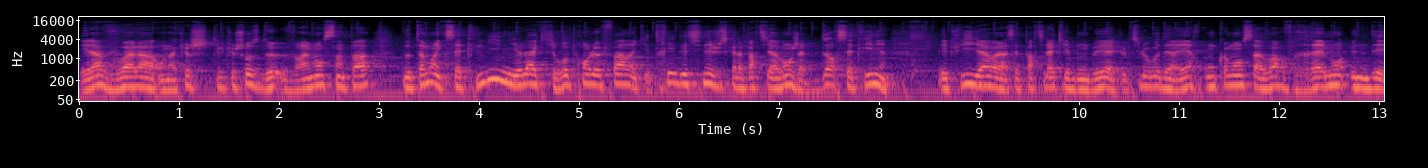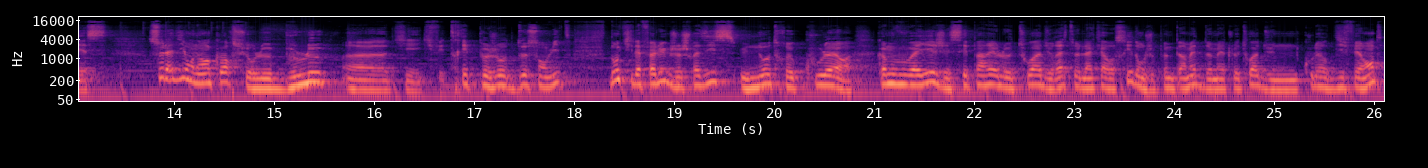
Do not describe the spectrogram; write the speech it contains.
Et là, voilà, on a quelque chose de vraiment sympa, notamment avec cette ligne-là qui reprend le phare et qui est très dessinée jusqu'à la partie avant. J'adore cette ligne. Et puis, il y a voilà, cette partie-là qui est bombée avec le petit logo derrière. On commence à avoir vraiment une DS. Cela dit, on est encore sur le bleu euh, qui, fait très Peugeot 208. Donc il a fallu que je choisisse une autre couleur. Comme vous voyez, j'ai séparé le toit du reste de la carrosserie, donc je peux me permettre de mettre le toit d'une couleur différente.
